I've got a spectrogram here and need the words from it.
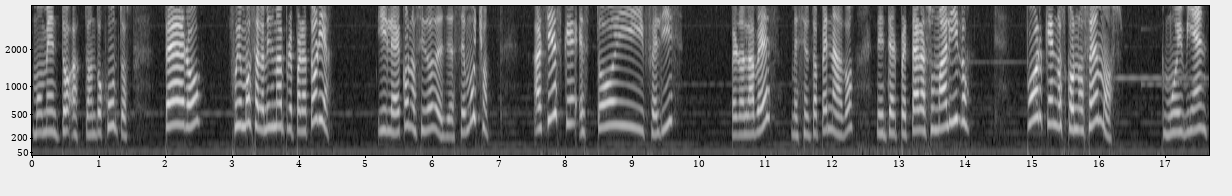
momento actuando juntos, pero fuimos a la misma preparatoria y le he conocido desde hace mucho. Así es que estoy feliz, pero a la vez me siento apenado de interpretar a su marido, porque nos conocemos muy bien,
